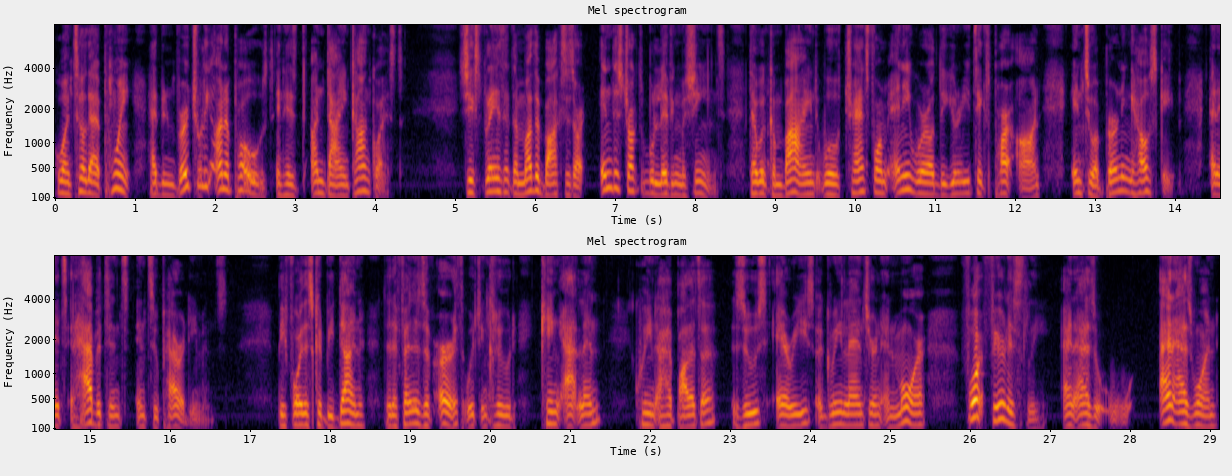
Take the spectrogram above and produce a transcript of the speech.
who until that point had been virtually unopposed in his undying conquest. She explains that the mother boxes are indestructible living machines that, when combined, will transform any world the Unity takes part on into a burning hellscape and its inhabitants into parademons. Before this could be done, the defenders of Earth, which include King Atlan, Queen Hippolyta, Zeus, Ares, a Green Lantern, and more, fought fearlessly and as and as one,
